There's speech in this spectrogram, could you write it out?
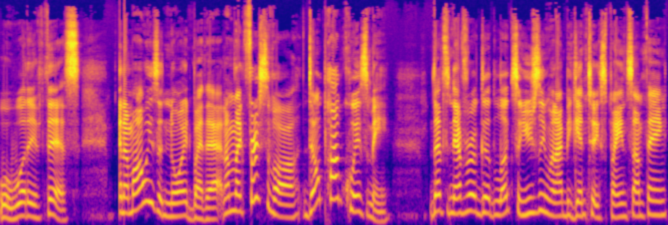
Well, what if this? And I'm always annoyed by that. And I'm like, first of all, don't pop quiz me. That's never a good look. So usually when I begin to explain something,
